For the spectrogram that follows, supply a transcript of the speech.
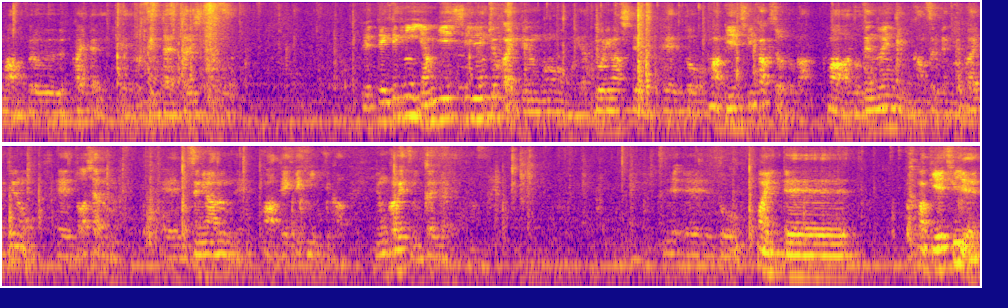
まあ、ブログ書いたり、えー、とツイッターやったりしてますで定期的にヤン PHP 勉強会っていうものをっておりまして、えーとまあ、PHP 拡張とか、まあ、あと全土エンジンに関する勉強会っていうのを、えー、とアシャルの、えー、とセミナールームで、まあ、定期的にっていうか4ヶ月に1回ぐらいやってます。でえっ、とまあえーまあ、PHP で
